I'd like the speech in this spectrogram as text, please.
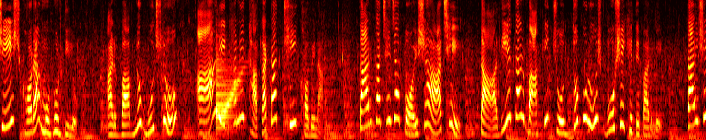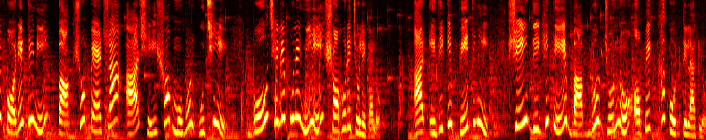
শেষ ঘরা মোহর দিল। আর বাবলু বুঝল, আর এখানে থাকাটা ঠিক হবে না। তার কাছে যা পয়সা আছে, তা দিয়ে তার বাকি চোদ্দ পুরুষ বসে খেতে পারবে। তাই সে পরের দিনই বাক্স প্যাঁটরা আর সেই সব মোহর গুছিয়ে বউ ছেলেপুলে নিয়ে শহরে চলে গেল। আর এদিকে পেতনি সেই দিঘিতে বাবলুর জন্য অপেক্ষা করতে লাগল।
